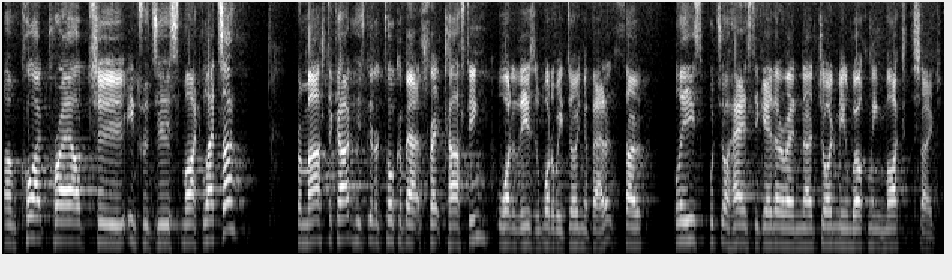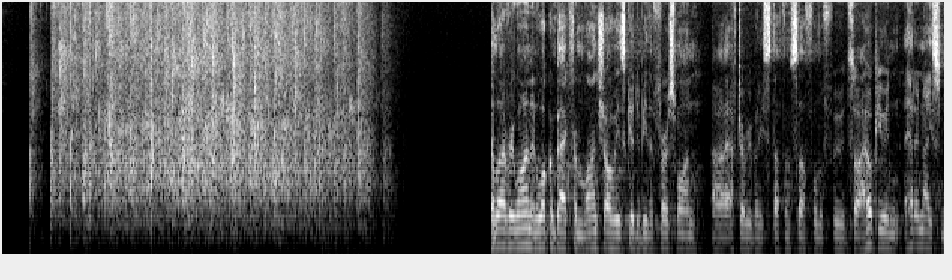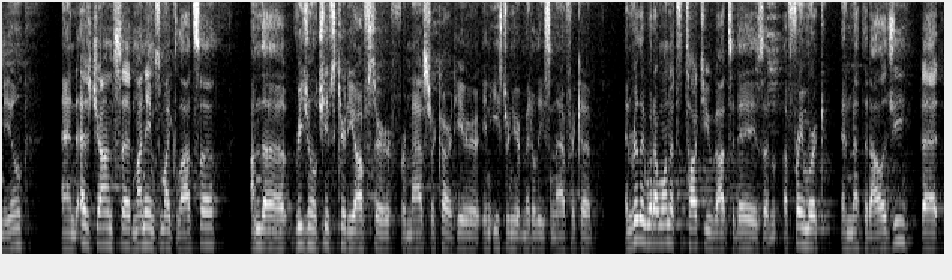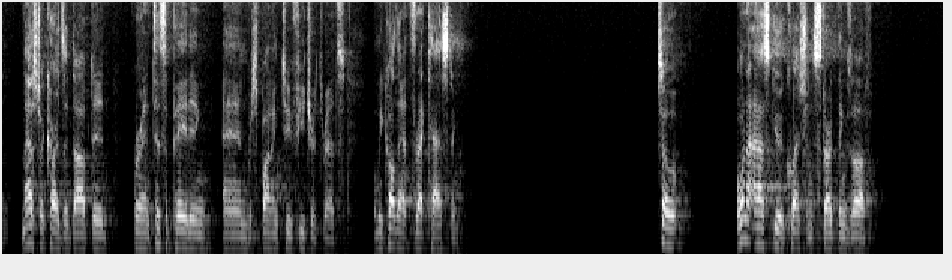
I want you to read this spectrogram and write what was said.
I'm quite proud to introduce Mike Latza from MasterCard, who's going to talk about threat casting, what it is and what are we doing about it. So please put your hands together and uh, join me in welcoming Mike to the stage. Hello, everyone, and welcome back from lunch. Always good to be the first one uh, after everybody stuffed themselves full of food. So I hope you had a nice meal. And as John said, my name is Mike Latza. I'm the Regional Chief Security Officer for MasterCard here in Eastern Europe, Middle East, and Africa. And really what I wanted to talk to you about today is a, a framework and methodology that MasterCard's adopted for anticipating and responding to future threats. And we call that threat casting. So I want to ask you a question to start things off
